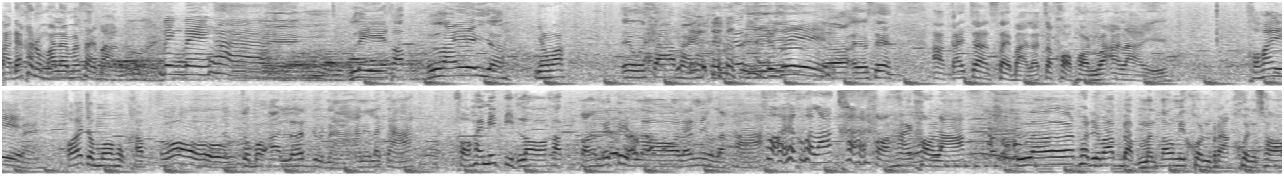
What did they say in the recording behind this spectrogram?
อะได้ขนมอะไรมาใส่บาตรเลยเบงเบงค่ะเองเลครับไล่อะยังวะ เอลซ่าไหมเอลเอลซี่เออเอลซ่อะใกล้จะใส่บาตรแล้วจะขอพรว่าอะไร ขอให้ ขอให้จบม .6 ครับ โอ้จะบอกอันเลิศอยู่นะ อันนี้ละจ๊ะ ขอให้ไม่ติดรอครับ ขอให้ไม่ติดรอแล้วนิวล่ะคะ ขอให้คนรักค่ะ ขอให้เขารัก เลิศพอดีว่าแบบมันต้องมีคนรักคนชอบ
